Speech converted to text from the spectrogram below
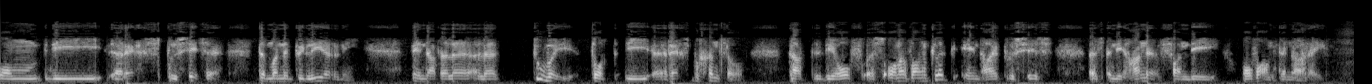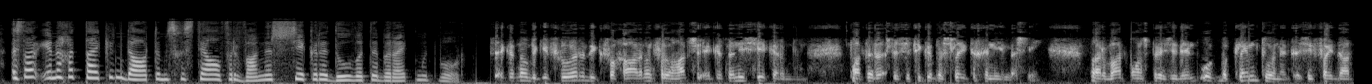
om die regsprosesse te manipuleer nie en dat hulle hulle toewy tot die regsbeginsel dat die hof is onafhanklik en daai proses is in die hande van die hofamptenare. Is daar enige teikendatums gestel vir wanneer sekere doelwitte bereik moet word? Ek het nou 'n bietjie vroeër die vergadering verlaat, so ek is nou nie seker watter spesifieke besluite geneem is nie. Maar wat ons president ook beklemtoon het, is die feit dat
